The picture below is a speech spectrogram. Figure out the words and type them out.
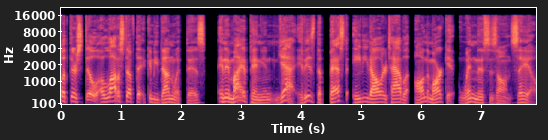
but there's still a lot of stuff that can be done with this. And in my opinion, yeah, it is the best $80 tablet on the market when this is on sale.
